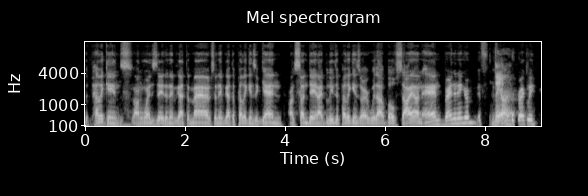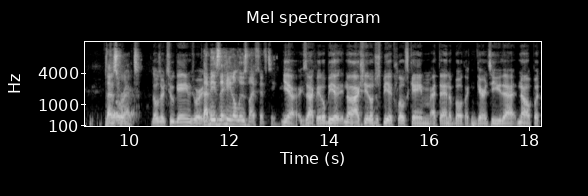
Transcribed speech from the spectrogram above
the Pelicans on Wednesday, then they've got the Mavs, and they've got the Pelicans again on Sunday. And I believe the Pelicans are without both Zion and Brandon Ingram, if, if They I are. correctly. That is So, correct. Those are two games where That means the Heat will lose by 15. Yeah, exactly. It'll be a no. Actually, it'll just be a close game at the end of both. I can guarantee you that. No, but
